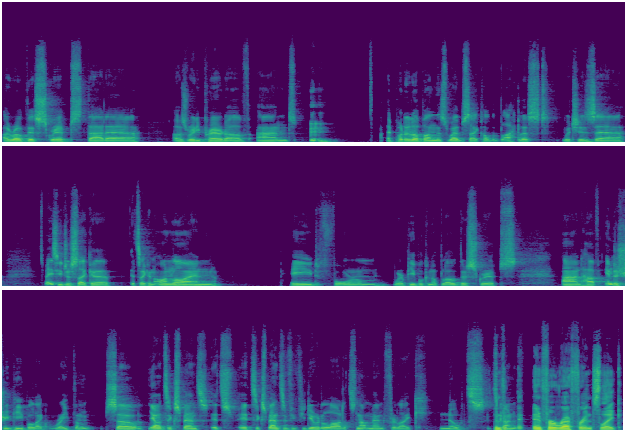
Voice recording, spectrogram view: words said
I wrote this script that uh, I was really proud of, and I put it up on this website called the Blacklist, which is uh, it's basically just like a it's like an online paid forum where people can upload their scripts and have industry people like rate them. So you know it's expensive. It's it's expensive if you do it a lot. It's not meant for like notes. It's And, kind of and for reference, like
